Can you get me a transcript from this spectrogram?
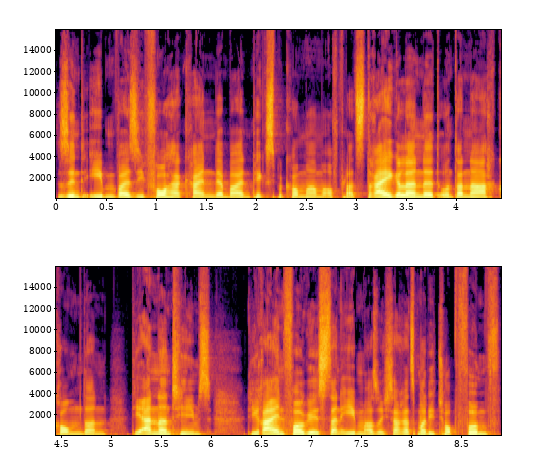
sind eben, weil sie vorher keinen der beiden Picks bekommen haben, auf Platz 3 gelandet und danach kommen dann die anderen Teams. Die Reihenfolge ist dann eben, also ich sage jetzt mal die Top 5,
